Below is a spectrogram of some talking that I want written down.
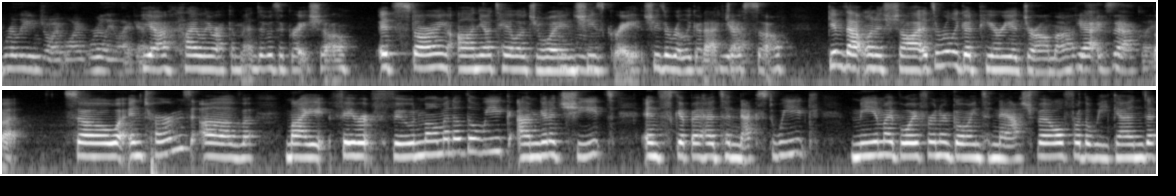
really enjoyable. I really like it. yeah highly recommend it was a great show it's starring anya taylor joy and Mhm. she's great she's a really good actress so give that one a shot it's a really good period drama Yeah, exactly. But- So, in terms of my favorite food moment of the week, I'm gonna cheat and skip ahead to next week. Me and my boyfriend are going to Nashville for the weekend,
